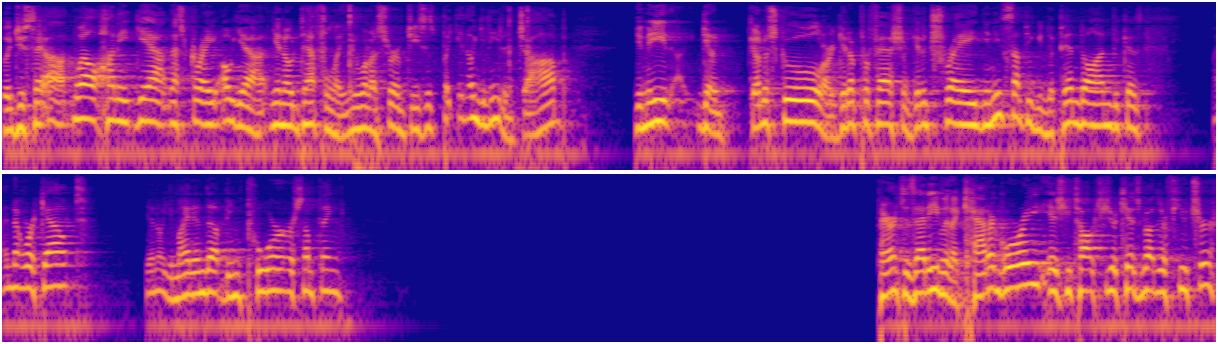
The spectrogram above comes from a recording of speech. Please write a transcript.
Would you say, oh, well, honey, yeah, that's great. Oh, yeah, you know, definitely. You want to serve Jesus, but you know, you need a job. You need you know, go to school or get a profession, get a trade. You need something you can depend on because it might not work out. You know, you might end up being poor or something. Parents, is that even a category as you talk to your kids about their future?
